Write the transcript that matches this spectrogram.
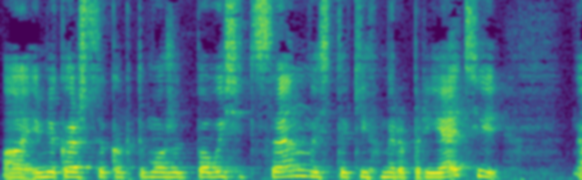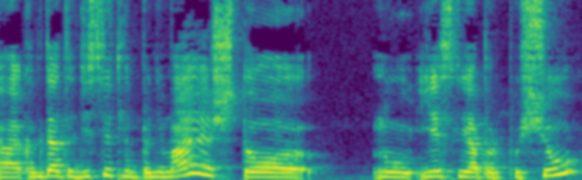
а, и мне кажется, как-то может повысить ценность таких мероприятий, а, когда ты действительно понимаешь, что, ну, если я пропущу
